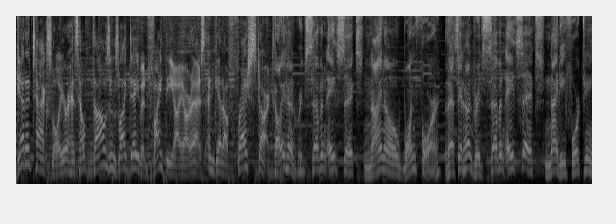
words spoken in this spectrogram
Get a Tax Lawyer has helped thousands like David fight the IRS and get a fresh start. Call 800 786 9014. That's 800 786 9014.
